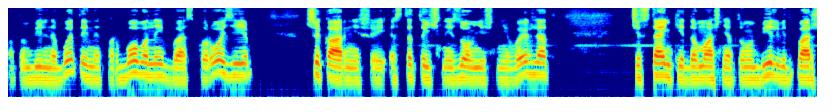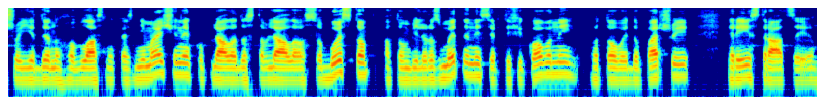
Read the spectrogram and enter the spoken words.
Автомобіль не битий, не фарбований, без корозії. Шикарніший естетичний зовнішній вигляд. Чистенький домашній автомобіль від першого єдиного власника з Німеччини. Купляли, доставляли особисто. Автомобіль розмитнений, сертифікований, готовий до першої реєстрації.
